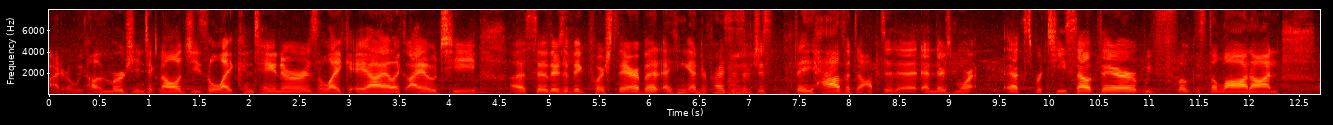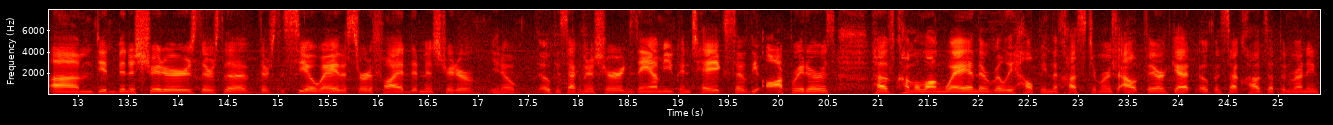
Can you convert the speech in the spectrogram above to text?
I don't know, we call it emerging technologies like containers, like AI, like IoT. Uh, so there's a big push there, but I think enterprises have just, they have adopted it and there's more expertise out there. We've focused a lot on um, the administrators. There's the there's the COA, the Certified Administrator, you know, OpenStack Administrator exam you can take. So the operators have come a long way, and they're really helping the customers out there get OpenStack clouds up and running.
